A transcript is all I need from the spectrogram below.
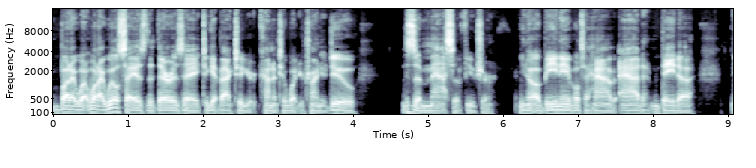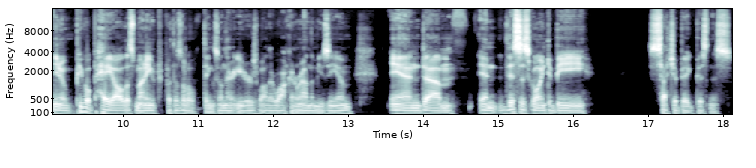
but I, what I will say is that there is a, to get back to your kind of to what you're trying to do, this is a massive future, you know, of being able to have ad data you know, people pay all this money to put those little things on their ears while they're walking around the museum, and um, and this is going to be such a big business.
